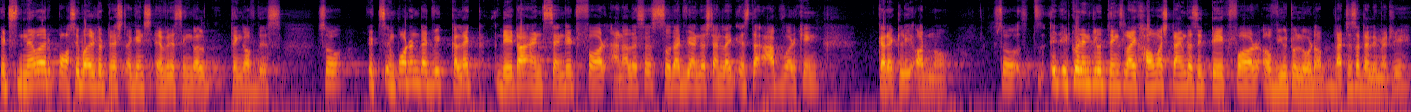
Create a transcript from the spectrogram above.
it's never possible to test against every single thing of this. So it's important that we collect data and send it for analysis so that we understand like is the app working correctly or no. So it, it could include things like how much time does it take for a view to load up. That is a telemetry.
